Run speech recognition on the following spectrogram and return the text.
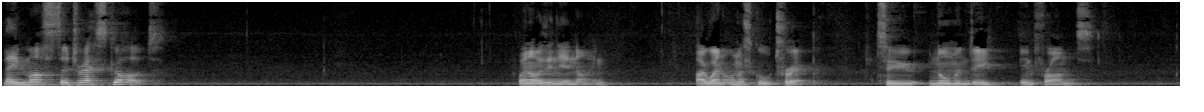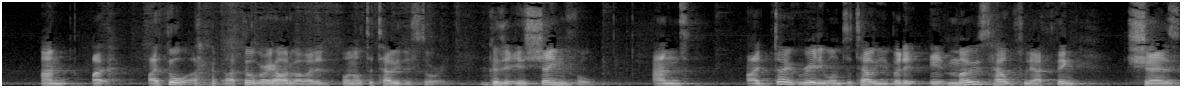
they must address God. when I was in year nine, I went on a school trip to Normandy in France, and I, I thought I thought very hard about whether or not to tell you this story because it is shameful, and I don't really want to tell you, but it, it most helpfully I think shares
